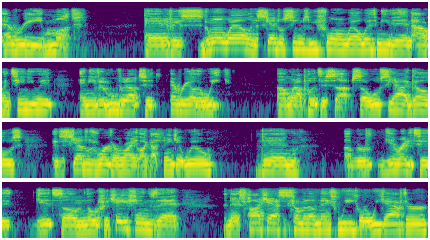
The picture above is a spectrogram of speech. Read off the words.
every month. And if it's going well and the schedule seems to be flowing well with me, then I'll continue it and even move it up to every other week um, when I put this up. So we'll see how it goes. If the schedule's working right, like I think it will, then I'm get ready to get some notifications that the next podcast is coming up next week or the week after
